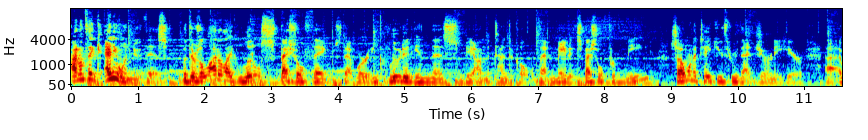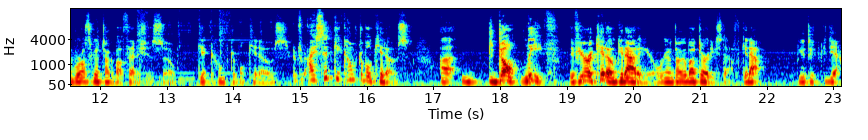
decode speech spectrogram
I don't think anyone knew this, but there was a lot of like little special things that were included in this Beyond the Tentacle that made it special for me. So I want to take you through that journey here. Uh, we're also going to talk about fetishes, so get comfortable, kiddos. I said get comfortable, kiddos. Uh, don't leave. If you're a kiddo, get out of here. We're going to talk about dirty stuff. Get out. Yeah.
